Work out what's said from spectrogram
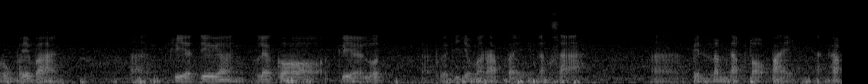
โรงพยาบาลเคลียร์เตียงแล้วก็เคลียร์รถเพื่อที่จะมารับไปรักษา เป็นลำดับต่อไปนะครับ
